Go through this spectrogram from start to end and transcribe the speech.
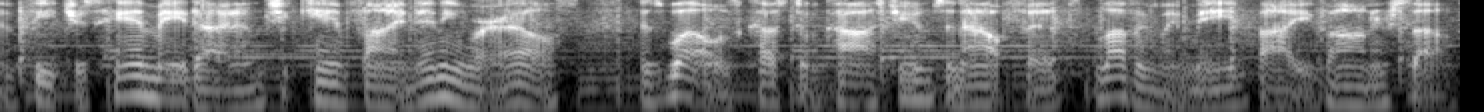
and features handmade items you can't find anywhere else, as well as custom costumes and outfits lovingly made by Yvonne herself.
